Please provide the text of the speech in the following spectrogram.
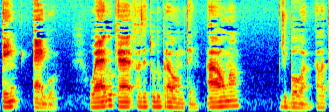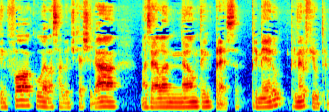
tem ego. O ego quer fazer tudo para ontem. A alma, de boa. Ela tem foco, ela sabe onde quer chegar, mas ela não tem pressa. Primeiro, primeiro filtro.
